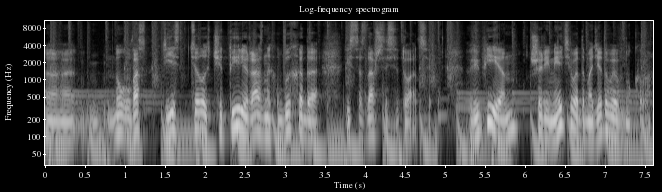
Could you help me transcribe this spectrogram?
Э, ну, у вас есть целых четыре разных выхода из создавшейся ситуации. VPN, Шереметьево, Домодедово и Внуково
